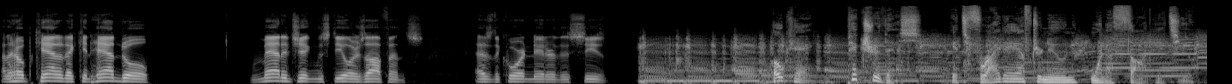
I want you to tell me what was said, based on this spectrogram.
and I hope Canada can handle managing the Steelers' offense as the coordinator this season. Okay, picture this. It's Friday afternoon when a thought hits you.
